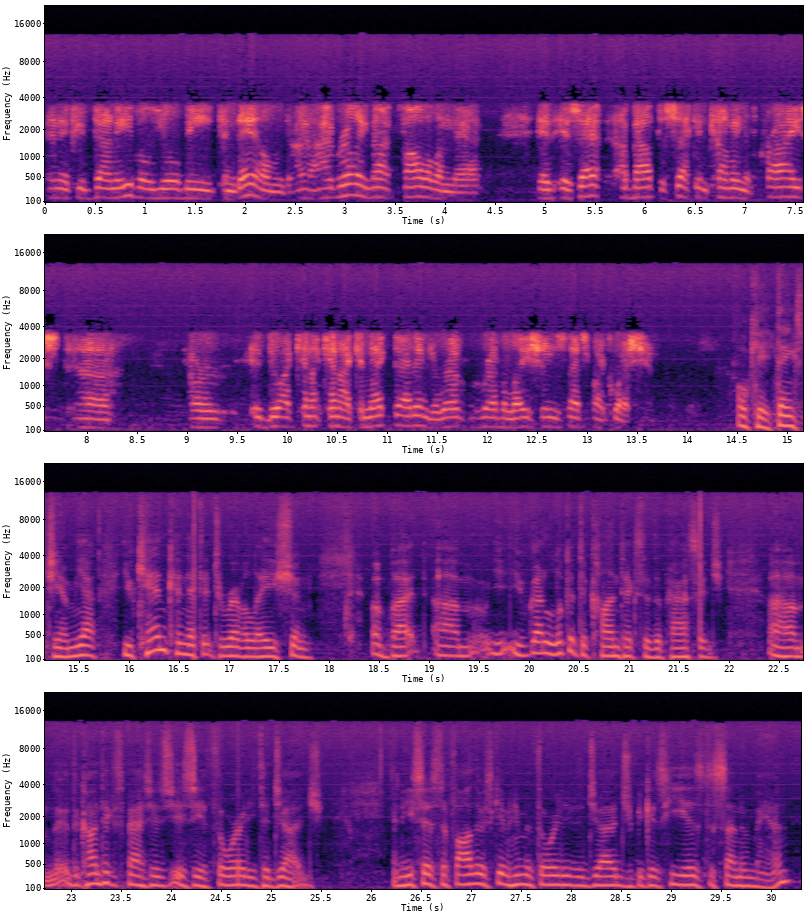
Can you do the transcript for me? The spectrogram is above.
And if you've done evil, you'll be condemned. I, I'm really not following that. Is, is that about the second coming of Christ? Uh, or do I can I can I connect that into Rev- Revelations? That's my question. Okay, thanks, Jim. Yeah, you can connect it to Revelation, but um, you, you've got to look at the context of the passage. Um, the, the context of the passage is the authority to judge. And he says the Father has given him authority to judge because he is the Son of Man.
